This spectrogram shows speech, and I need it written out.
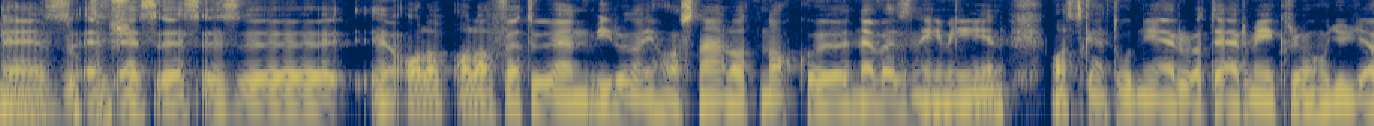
ez, ez, ez, ez, ez, ez alap, alapvetően irodai használatnak nevezném én. Azt kell tudni erről a termékről, hogy ugye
